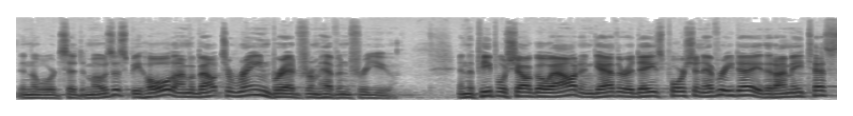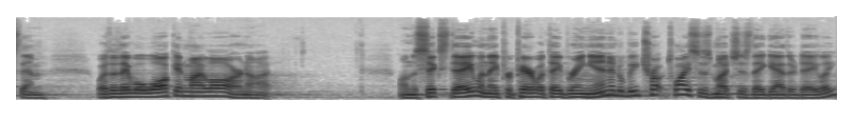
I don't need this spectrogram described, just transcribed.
Then the Lord said to Moses, Behold, I'm about to rain bread from heaven for you. And the people shall go out and gather a day's portion every day, that I may test them, whether they will walk in my law or not. On the sixth day, when they prepare what they bring in, it'll be tr- twice as much as they gather daily.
